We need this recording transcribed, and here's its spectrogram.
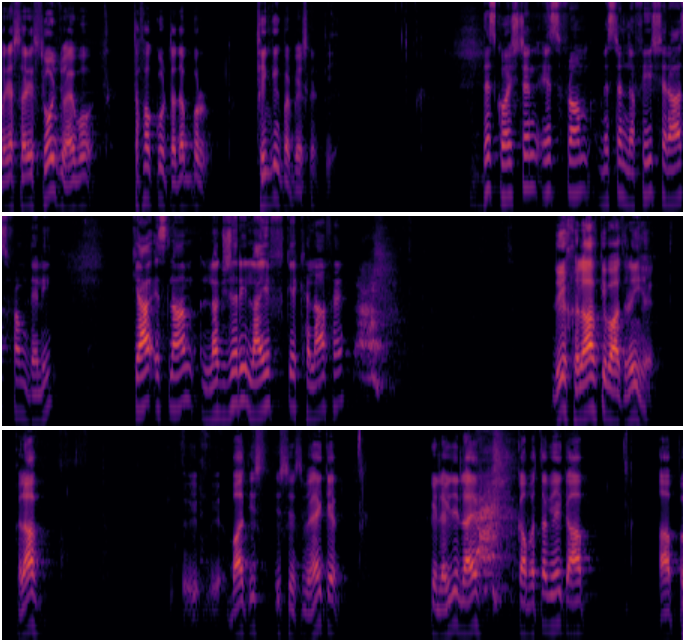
میرا ساری سوچ جو ہے وہ تفکر تدبر تھنکنگ پر بیس کرتی ہے this question is from mister Nafees Shiraz from Delhi کیا اسلام لگژری لائف کے خلاف ہے لیکن خلاف کی بات نہیں ہے خلاف بات اس اس میں ہے کہ کہ لگژری لائف کا مطلب یہ ہے کہ آپ آپ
